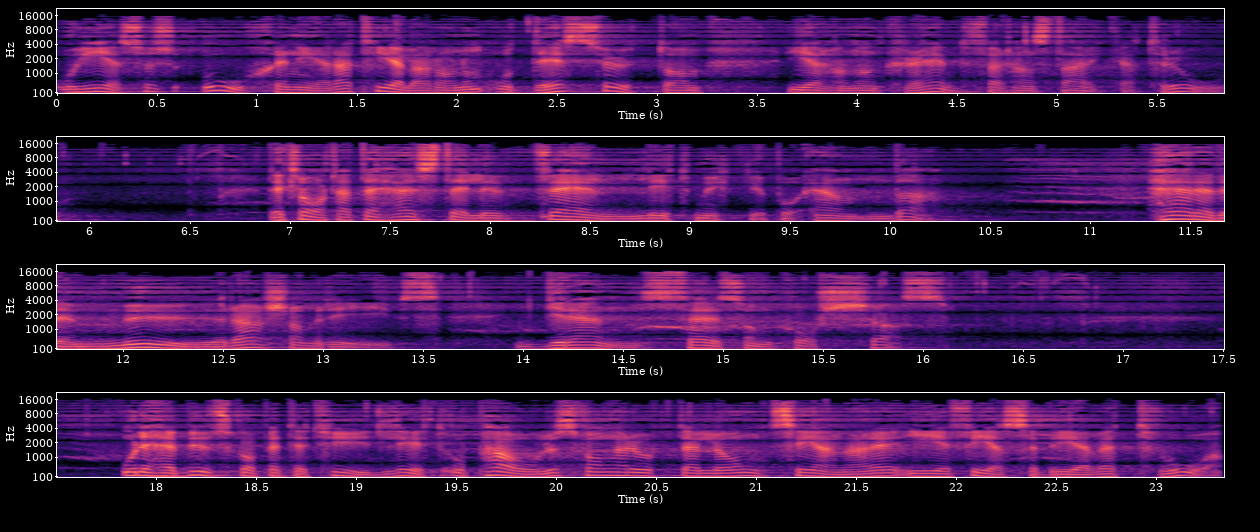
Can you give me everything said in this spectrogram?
Och Jesus ogenerat helar honom och dessutom ger honom cred för hans starka tro. Det är klart att det här ställer väldigt mycket på ända. Här är det murar som rivs, gränser som korsas. Och Det här budskapet är tydligt och Paulus fångar upp det långt senare i Efesebrevet 2.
